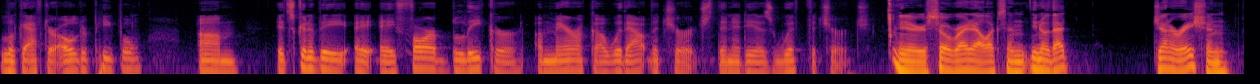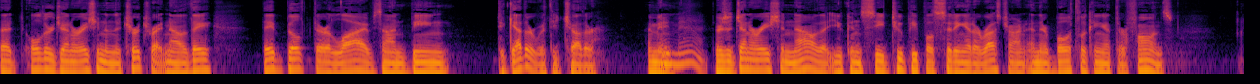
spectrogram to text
look after older people. Um, it's going to be a, a far bleaker America without the church than it is with the church. You're so right, Alex. And, you know, that generation, that older generation in the church right now, they they built their lives on being together with each other. I mean, Amen. there's a generation now that you can see two people sitting at a restaurant and they're both looking at their phones. I'm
